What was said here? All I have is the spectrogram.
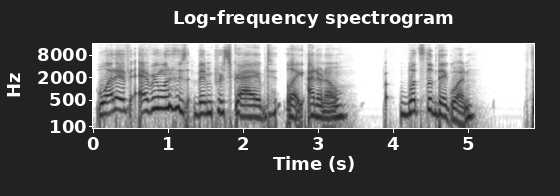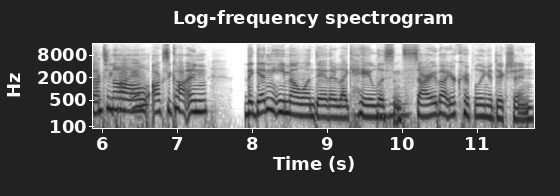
what if everyone who's been prescribed like I don't know, what's the big one? Fentanyl, Oxycontin. They get an email one day. They're like, "Hey, listen, Mm-hmm. sorry about your crippling addiction.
